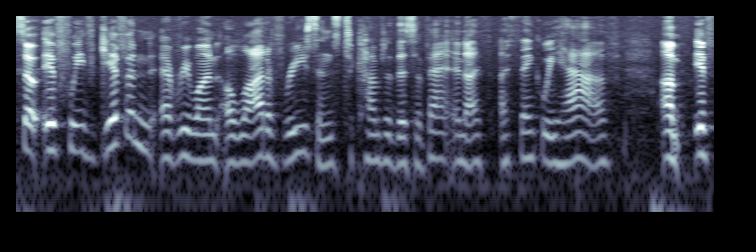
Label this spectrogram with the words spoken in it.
So, if we've given everyone a lot of reasons to come to this event, and I, I think we have, um, if,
